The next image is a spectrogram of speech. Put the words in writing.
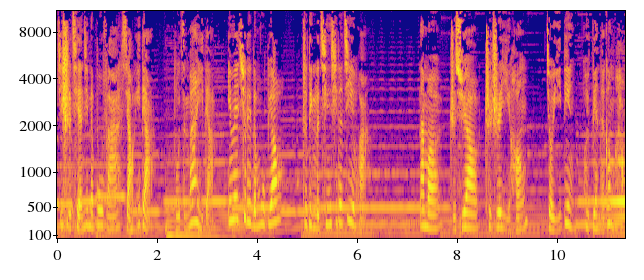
即使前进的步伐小一点儿，步子慢一点儿，因为确立的目标，制定了清晰的计划，那么只需要持之以恒。就一定会变得更好。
